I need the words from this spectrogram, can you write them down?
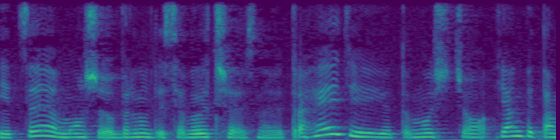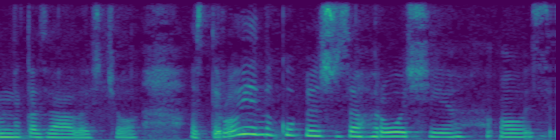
І це може обернутися величезною трагедією, тому що, як би там не казали, що здоров'я не купиш за гроші, ось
